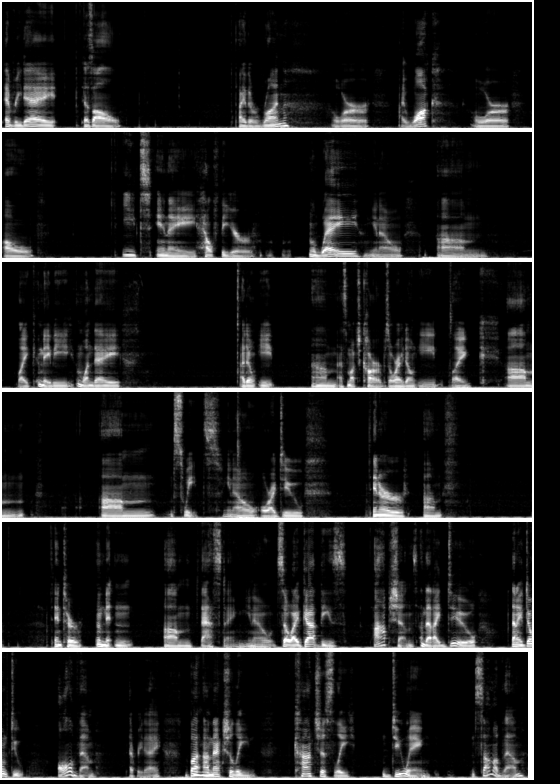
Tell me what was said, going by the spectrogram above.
every day is i'll either run or i walk or i'll eat in a healthier way you know um like maybe one day I don't eat um, as much carbs, or I don't eat like um, um, sweets, you know, or I do inner um, intermittent um, fasting, you know. So I've got these options that I do, and I don't do all of them every day, but I'm actually consciously doing some of them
